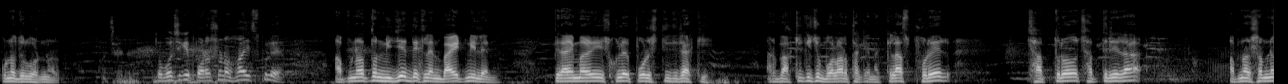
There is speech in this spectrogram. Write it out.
কোনো দুর্ঘটনার। আচ্ছা তো বলছি কি পড়াশোনা হয় স্কুলে? আপনারা তো নিজে দেখলেন বাইট নিলেন। প্রাইমারি স্কুলের পরিস্থিতিটা কী? আর বাকি কিছু বলার থাকে না। ক্লাস ফোরের ছাত্র ছাত্রীরা আপনার সামনে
